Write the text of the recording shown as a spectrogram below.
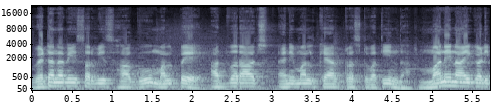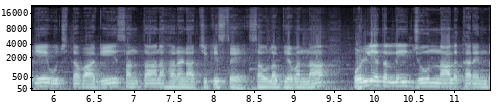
ವೆಟನರಿ ಸರ್ವಿಸ್ ಹಾಗೂ Malpe Advaraj animal care trust ವತಿಯಿಂದ ಮನೆ ನಾಯಿಗಳಿಗೆ ಉಚಿತವಾಗಿ ಸಂತಾನಹರಣ ಚಿಕಿತ್ಸೆ ಸೌಲಭ್ಯವನ್ನ ಪೊಳ್ಯದಲ್ಲಿ ಜೂನ್ ನಾಲ್ಕರಿಂದ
